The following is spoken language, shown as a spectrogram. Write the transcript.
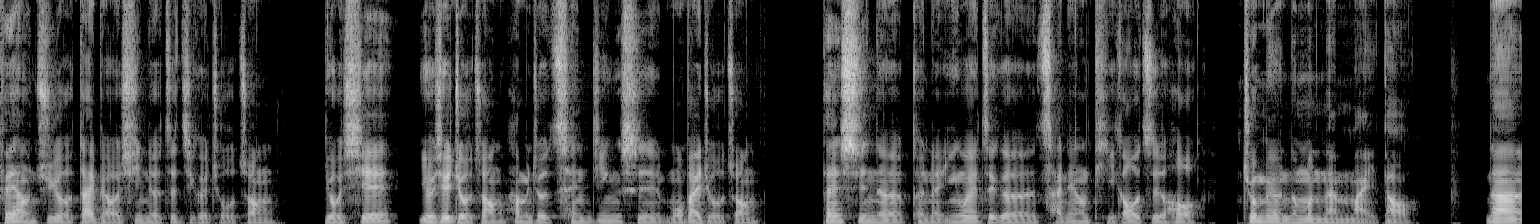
非常具有代表性的这几个酒庄，有些有些酒庄他们就曾经是摩拜酒庄，但是呢，可能因为这个产量提高之后，就没有那么难买到。那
